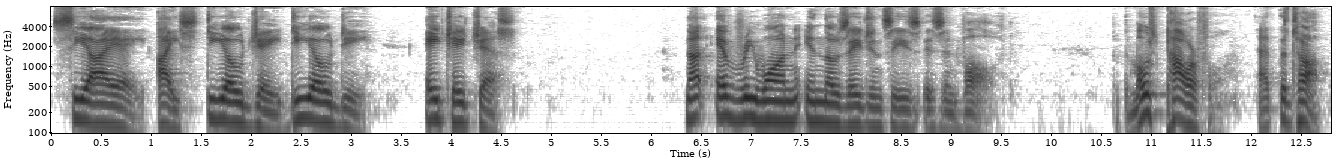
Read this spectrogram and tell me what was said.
CIA, ICE, DOJ, DOD. HHS. Not everyone in those agencies is involved, but the most powerful at the top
